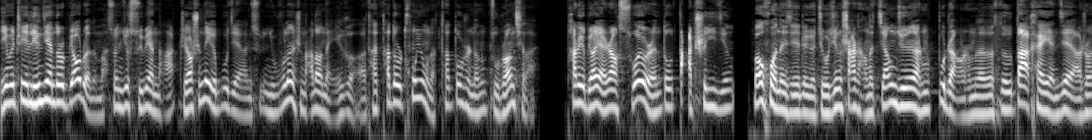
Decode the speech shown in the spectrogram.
因为这些零件都是标准的嘛，所以你就随便拿，只要是那个部件啊，你你无论是拿到哪一个啊，它它都是通用的，它都是能组装起来。他这个表演让所有人都大吃一惊。包括那些这个久经沙场的将军啊，什么部长什么的，都大开眼界啊！说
